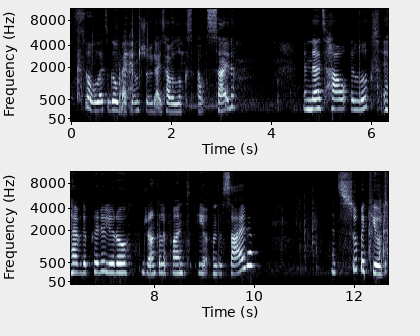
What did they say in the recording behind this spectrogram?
so let's go back and show you guys how it looks outside. And that's how it looks. I have the pretty little drunk elephant here on the side. It's super cute.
